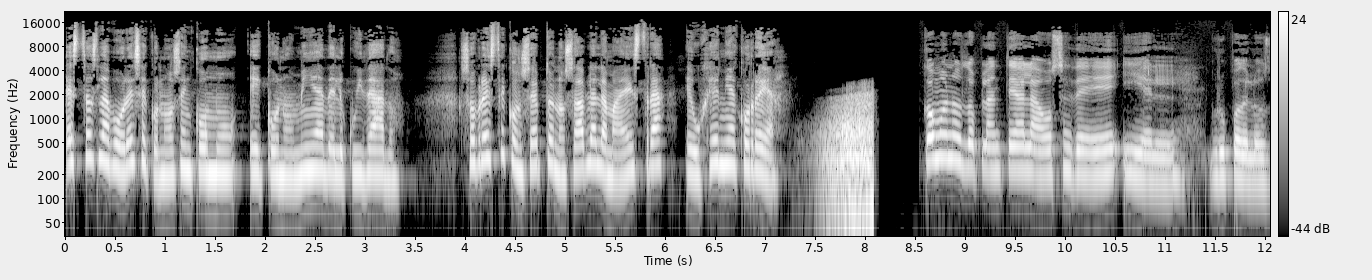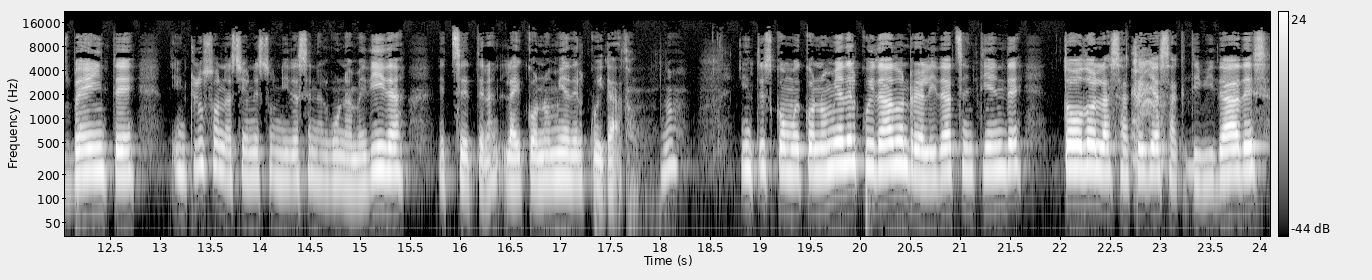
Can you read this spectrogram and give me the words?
Estas labores se conocen como economía del cuidado sobre este concepto nos habla la maestra Eugenia Correa. ¿Cómo nos lo plantea la OCDE y el Grupo de los 20, incluso Naciones Unidas en alguna medida, etcétera? La economía del cuidado, ¿no? Entonces, como economía del cuidado, en realidad se entiende todas las, aquellas actividades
